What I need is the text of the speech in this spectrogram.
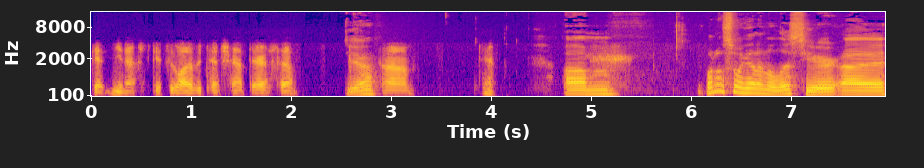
get you know gets a lot of attention out there. So yeah. Um, yeah. Um, what else do we got on the list here? Uh,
